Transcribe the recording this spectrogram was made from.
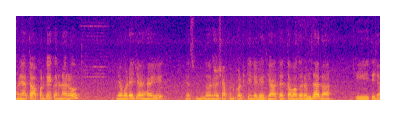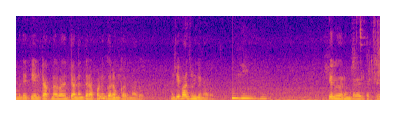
आणि आता आपण काय करणार आहोत? या वड्या ज्या आहेत ह्या सुंदर अशा आपण कट केलेल्या आहेत. ह्या आता तवा गरम झाला की त्याच्यामध्ये तेल टाकणार आहोत त्यानंतर आपण गरम करणार आहोत. म्हणजे भाजून घेणार आहोत. तेल गरम करायला टाकते.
